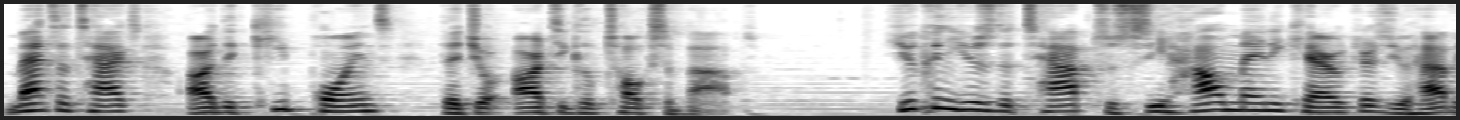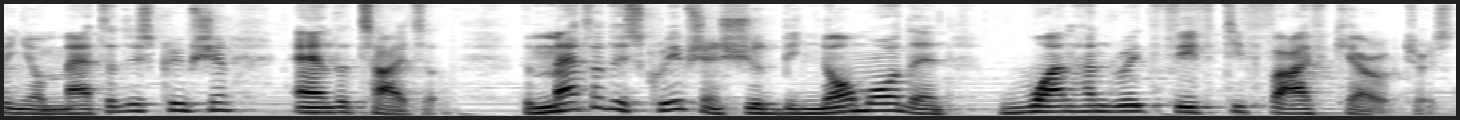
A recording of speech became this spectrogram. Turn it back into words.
Meta tags are the key points that your article talks about. You can use the tab to see how many characters you have in your meta description and the title. The meta description should be no more than 155 characters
